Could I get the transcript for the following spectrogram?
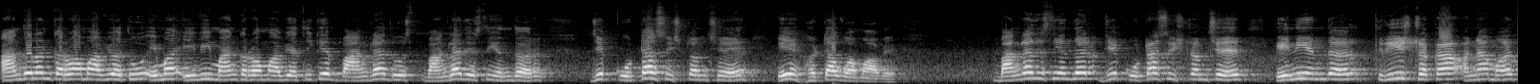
આંદોલન કરવામાં આવ્યું હતું, એમાં એવી માંગ કરવામાં આવી હતી કે બાંગ્લાદેશ, બાંગ્લાદેશની અંદર જે કોટા સિસ્ટમ છે એ હટાવવામાં આવે. બાંગ્લાદેશની અંદર જે કોટા સિસ્ટમ છે, એની અંદર ત્રીસ ટકા અનામત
